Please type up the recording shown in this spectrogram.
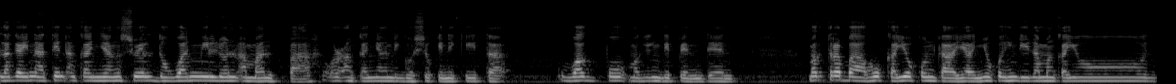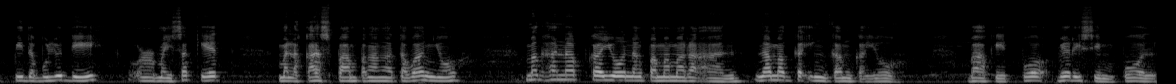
lagay natin ang kanyang sweldo 1 million a month pa or ang kanyang negosyo kinikita, wag po maging dependent magtrabaho kayo kung kaya nyo. Kung hindi naman kayo PWD or may sakit, malakas pa ang pangangatawan nyo, maghanap kayo ng pamamaraan na magka-income kayo. Bakit po? Very simple.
